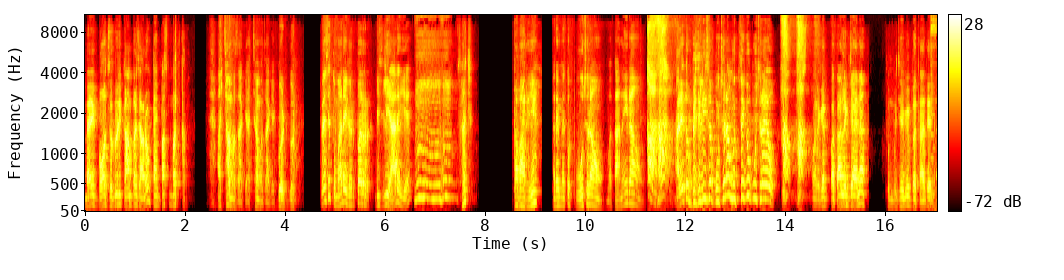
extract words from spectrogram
मैं एक बहुत ज़रूरी काम पर जा रहा हूँ टाइम पास मत करो। अच्छा मज़ाक है अच्छा मज़ाक है गुड गुड वैसे तुम्हारे घर पर बिजली आ रही है? सच? कब आ रही है? अरे मैं तो पूछ रहा हूँ बता नहीं रहा हूँ। अरे तो बिजली से पूछो ना मुझसे क्यों पूछ रहे हो? और अगर पता लग जाए ना तो मुझे भी बता देना।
